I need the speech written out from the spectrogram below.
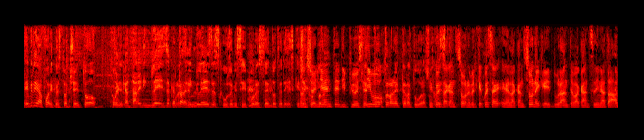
E veniva fuori questo accento come Cioè, dire, cantare in inglese. Cantare in inglese, scusami, sì, pur essendo tedeschi. Non c'è niente di più estivo C'è tutta la letteratura su questa canzone, perché questa è la canzone che durante vacanze di Natale Eh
